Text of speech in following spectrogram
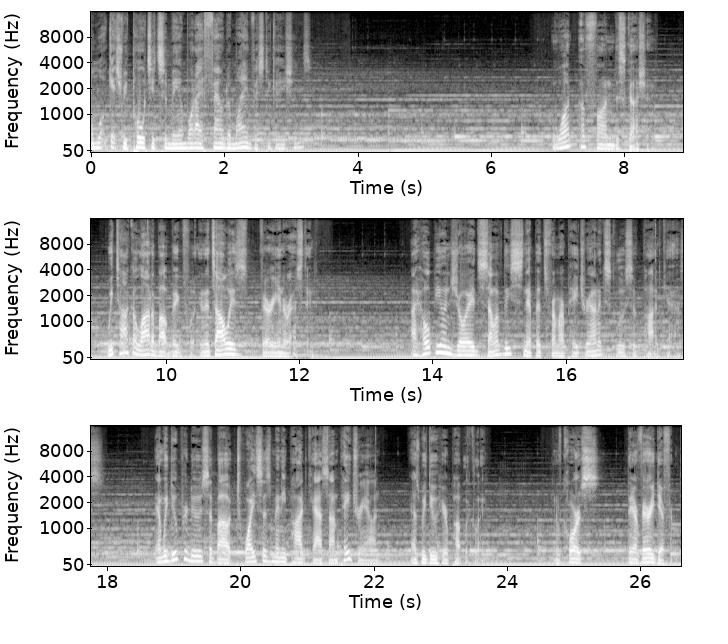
and what gets reported to me and what I found on my investigations. What a fun discussion. We talk a lot about Bigfoot, and it's always very interesting. I hope you enjoyed some of these snippets from our Patreon exclusive podcasts. And we do produce about twice as many podcasts on Patreon as we do here publicly. And of course, they are very different.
